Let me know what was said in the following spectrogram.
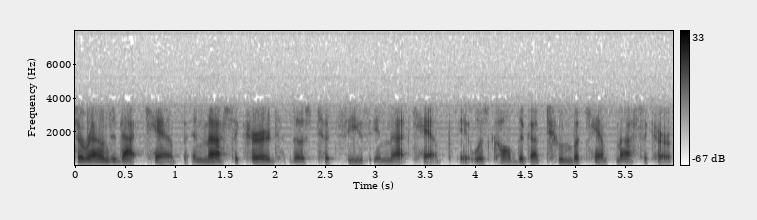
surrounded that camp and massacred those Tutsis in that camp. It was called the Gatumba Camp Massacre.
